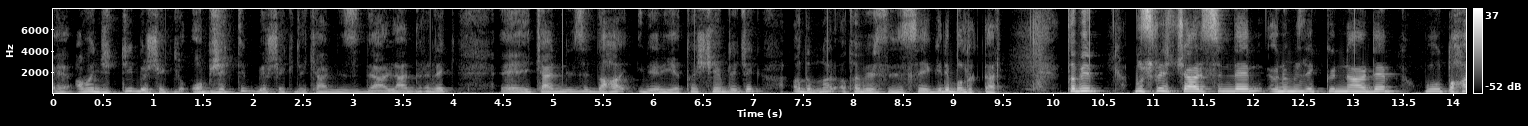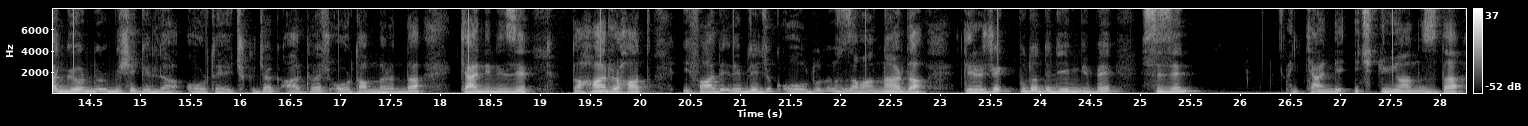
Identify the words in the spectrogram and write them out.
e, ama ciddi bir şekilde, objektif bir şekilde kendinizi değerlendirerek e, kendinizi daha ileriye taşıyabilecek adımlar atabilirsiniz sevgili balıklar. Tabi bu süreç içerisinde önümüzdeki günlerde bu daha görünür bir şekilde ortaya çıkacak. Arkadaş ortamlarında kendinizi daha rahat ifade edebilecek olduğunuz zamanlar da gelecek. Bu da dediğim gibi sizin kendi iç dünyanızda,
